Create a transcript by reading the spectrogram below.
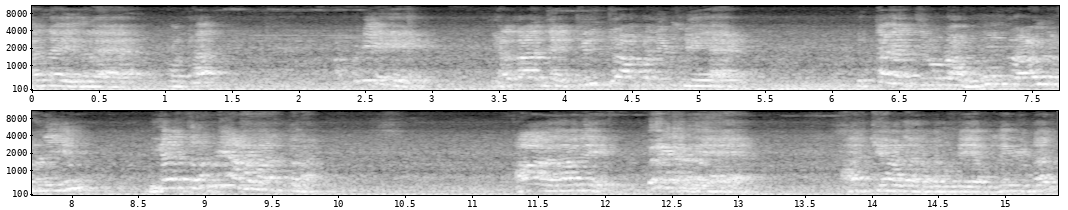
நல்ல இதுல போட்டார் அப்படி எல்லா திருச்சிராப்பள்ளியுடைய புத்தக திருவிழா மூன்று ஆண்டுகளையும் மிக திறமையாக நடத்தினார். அதாவது ஆட்சியாளர் அவருடைய உதவியுடன்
